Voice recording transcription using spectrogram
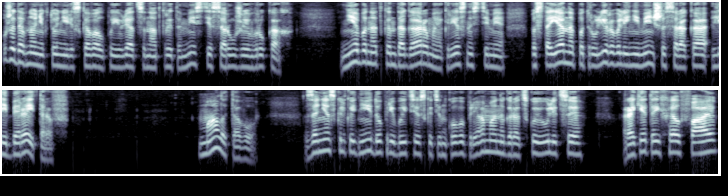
Уже давно никто не рисковал появляться на открытом месте с оружием в руках. Небо над Кандагаром и окрестностями постоянно патрулировали не меньше сорока либерейторов. Мало того, за несколько дней до прибытия Скотенкова прямо на городской улице ракетой Hellfire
